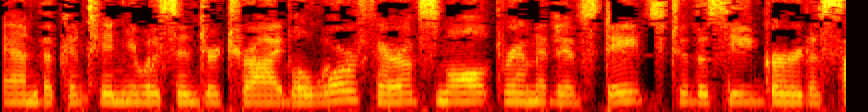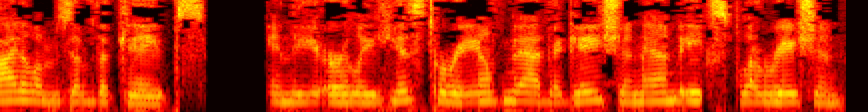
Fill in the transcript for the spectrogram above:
and the continuous intertribal warfare of small primitive states to the sea-girt asylums of the capes. In the early history of navigation and exploration,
